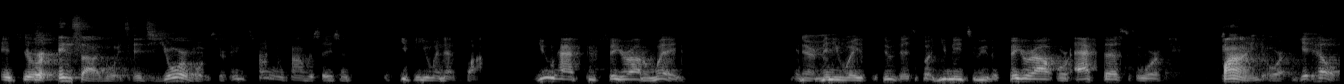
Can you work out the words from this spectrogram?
It's your inside voice. It's your voice. Your internal conversation is keeping you in that spot. You have to figure out a way, and there are many ways to do this, but you need to either figure out or access or find or get help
